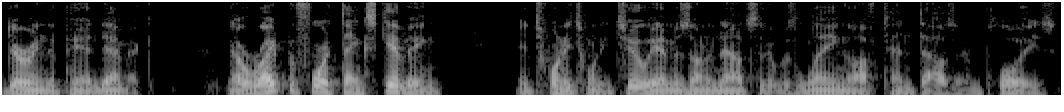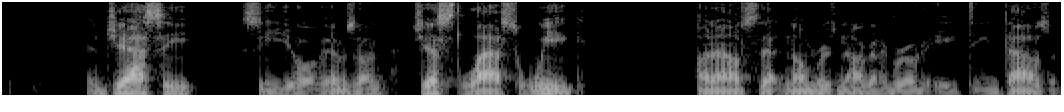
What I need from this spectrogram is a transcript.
during the pandemic. Now, right before Thanksgiving in 2022, Amazon announced that it was laying off 10,000 employees. And Jassy, CEO of Amazon, just last week announced that number is now going to grow to 18,000.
